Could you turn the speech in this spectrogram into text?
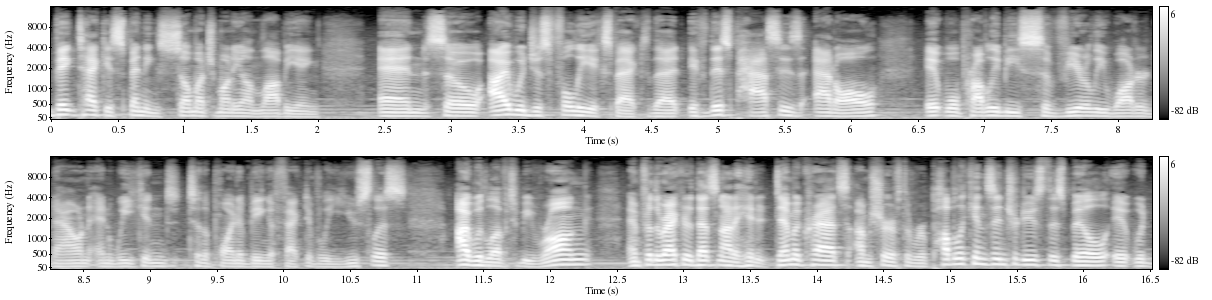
big tech is spending so much money on lobbying. And so I would just fully expect that if this passes at all, it will probably be severely watered down and weakened to the point of being effectively useless. I would love to be wrong. And for the record, that's not a hit at Democrats. I'm sure if the Republicans introduced this bill, it would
